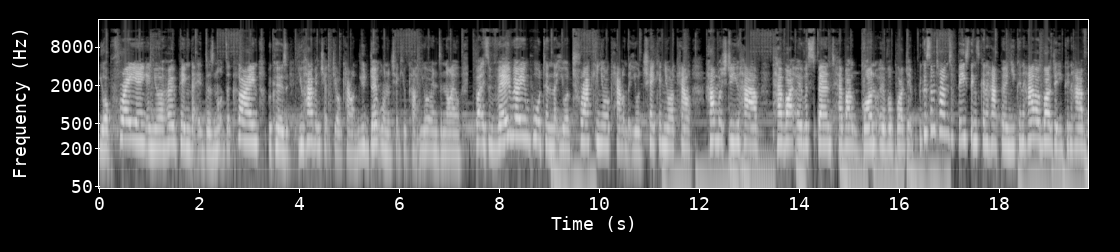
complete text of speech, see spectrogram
you're praying and you're hoping that it does not decline because you haven't checked your account. You don't want to check your account. You're in denial. But it's very, very important that you're tracking your account, that you're checking your account. How much do you have? Have I overspent? Have I gone over budget? Because sometimes these things can happen. You can have a budget, you can have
